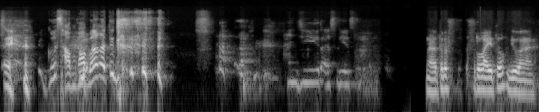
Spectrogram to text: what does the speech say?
gue sampah banget itu anjir asli, asli. Nah, terus setelah itu gimana?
